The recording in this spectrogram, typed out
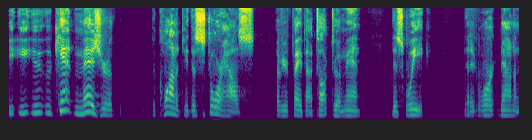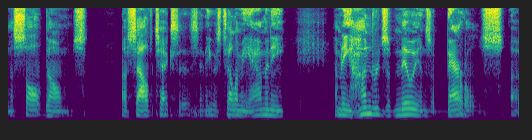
you, you, you can't measure the quantity, the storehouse of your faith. I talked to a man this week that had worked down in the salt domes of South Texas, and he was telling me how many how many hundreds of millions of barrels of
